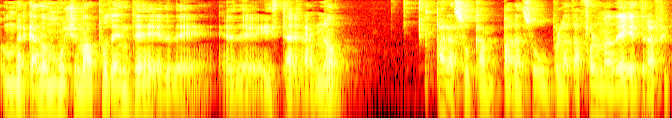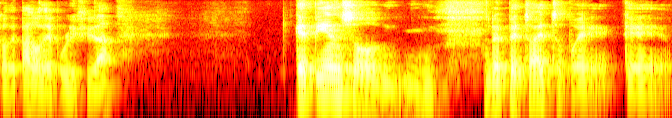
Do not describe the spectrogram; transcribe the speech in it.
un mercado mucho más potente el de, el de Instagram, ¿no? Para su, para su plataforma de tráfico de pago, de publicidad. ¿Qué pienso mm, respecto a esto? Pues que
